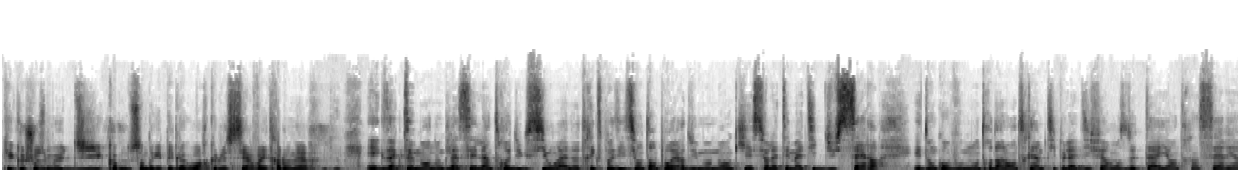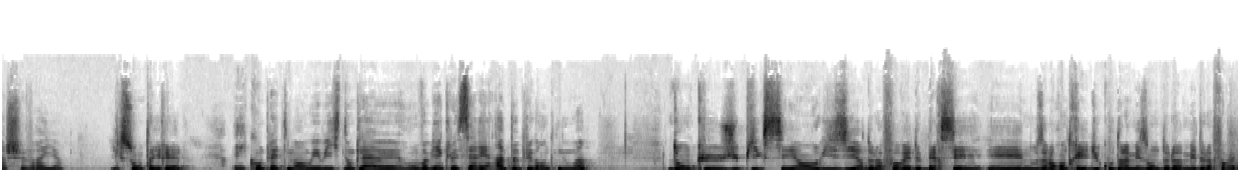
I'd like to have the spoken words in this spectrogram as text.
Quelque chose me dit, comme nous sommes dans les Pays de la Loire, que le cerf va être à l'honneur Exactement, donc là c'est l'introduction à notre exposition temporaire du moment qui est sur la thématique du cerf. Et donc on vous montre dans l'entrée un petit peu la différence de taille entre un cerf et un chevreuil. Ils sont en taille réelle Et complètement, oui, oui. Donc là euh, on voit bien que le cerf est un peu plus grand que nous. Hein. Donc euh, Jupille, c'est en lisière de la forêt de Bercé et nous allons rentrer du coup dans la maison de l'homme et de la forêt.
